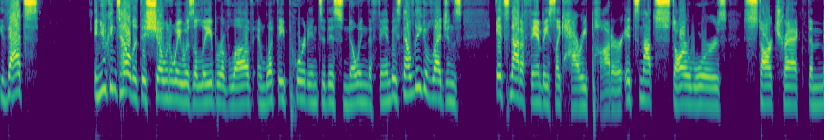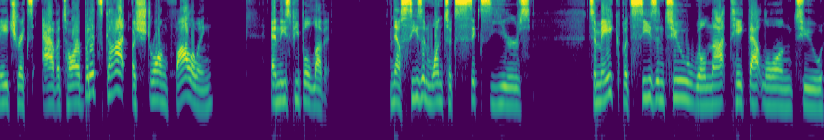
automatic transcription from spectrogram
that's and you can tell that this show in a way was a labor of love and what they poured into this knowing the fan base. Now League of Legends it's not a fan base like Harry Potter. It's not Star Wars, Star Trek, The Matrix, Avatar, but it's got a strong following and these people love it. Now, season one took six years to make, but season two will not take that long to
